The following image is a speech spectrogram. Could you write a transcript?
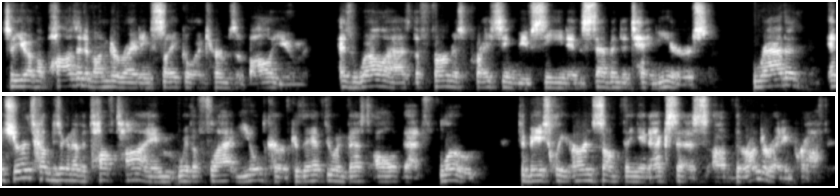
So you have a positive underwriting cycle in terms of volume, as well as the firmest pricing we've seen in seven to 10 years. Rather, insurance companies are going to have a tough time with a flat yield curve because they have to invest all of that float to basically earn something in excess of their underwriting profit.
